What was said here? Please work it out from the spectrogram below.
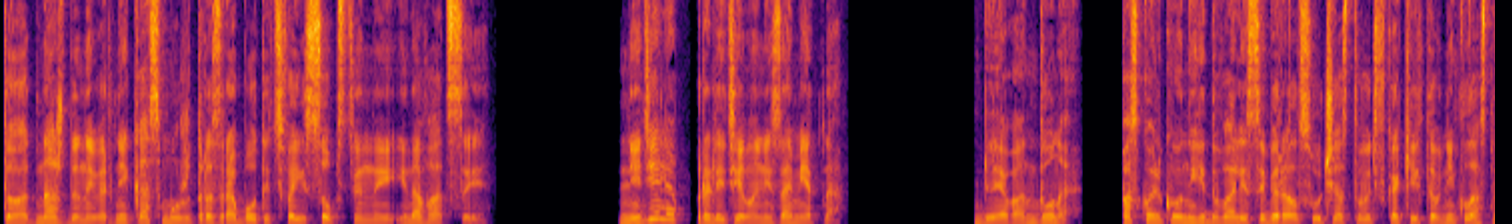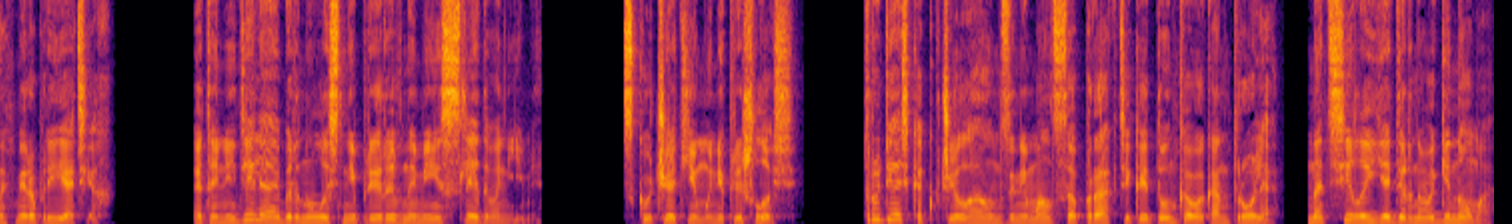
то однажды наверняка сможет разработать свои собственные инновации. Неделя пролетела незаметно. Для Ван Дуна, поскольку он едва ли собирался участвовать в каких-то внеклассных мероприятиях, эта неделя обернулась непрерывными исследованиями. Скучать ему не пришлось. Трудясь как пчела, он занимался практикой тонкого контроля над силой ядерного генома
